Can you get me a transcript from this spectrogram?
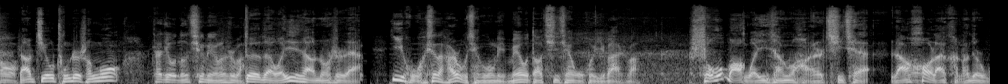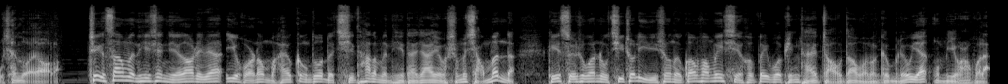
哦然后机油重置成功。它就能清零了是吧？对对对，我印象中是这样。翼虎现在还是五千公里，没有到七千五或一万是吧？首保我印象中好像是七千，然后后来可能就是五千左右了。这个三个问题先解决到这边，一会儿呢我们还有更多的其他的问题，大家有什么想问的，可以随时关注汽车立体声的官方微信和微博平台，找到我们给我们留言，我们一会儿回来。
